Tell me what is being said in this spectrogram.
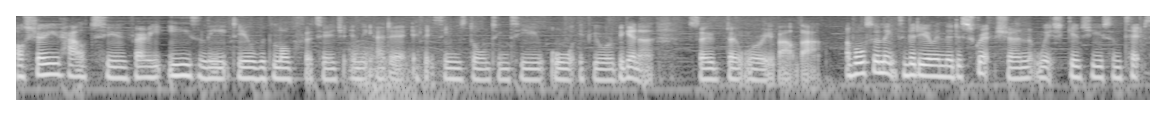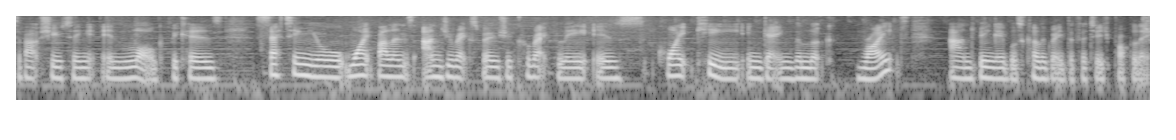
I'll show you how to very easily deal with log footage in the edit if it seems daunting to you or if you're a beginner, so don't worry about that. I've also linked a video in the description which gives you some tips about shooting in log because setting your white balance and your exposure correctly is quite key in getting the look right and being able to color grade the footage properly.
